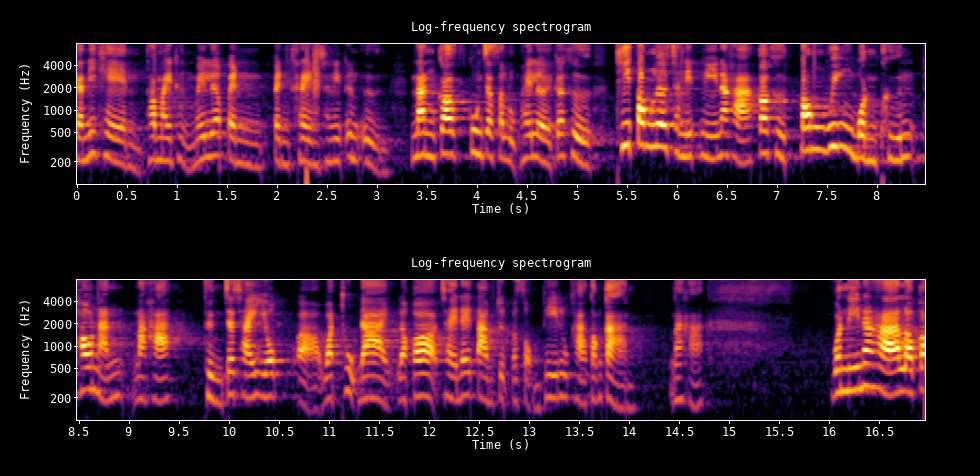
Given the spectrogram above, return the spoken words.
กันดิเคนทำไมถึงไม่เลือกเป็นเป็นเครนชนิดอื่นๆ นั่นก็กุ้งจะสรุปให้เลยก็คือ ที่ต้องเลือกชนิดนี้นะคะ ก็คือต้องวิ่งบนพื้นเท่านั้นนะคะ ถึงจะใช้ยกวัตถุได้ แล้วก็ใช้ได้ตามจุดประสงค์ที่ลูกค้าต้องการนะคะ วันนี้นะคะเราก็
